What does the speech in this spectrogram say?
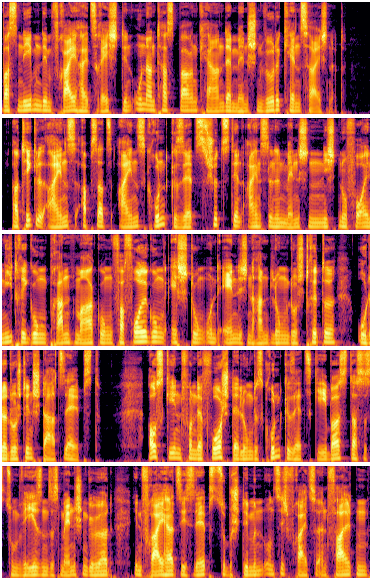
was neben dem Freiheitsrecht den unantastbaren Kern der Menschenwürde kennzeichnet. Artikel 1 Absatz 1 Grundgesetz schützt den einzelnen Menschen nicht nur vor Erniedrigung, Brandmarkung, Verfolgung, Ächtung und ähnlichen Handlungen durch Dritte oder durch den Staat selbst Ausgehend von der Vorstellung des Grundgesetzgebers, dass es zum Wesen des Menschen gehört, in Freiheit sich selbst zu bestimmen und sich frei zu entfalten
